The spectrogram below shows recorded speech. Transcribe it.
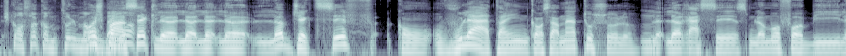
puis qu'on soit comme tout le monde. Moi, je Ben là, pensais que le- le- le- le- l'objectif qu'on voulait atteindre concernant tout ça, là, Mm. le, le racisme, l'homophobie,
